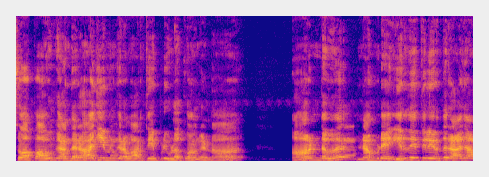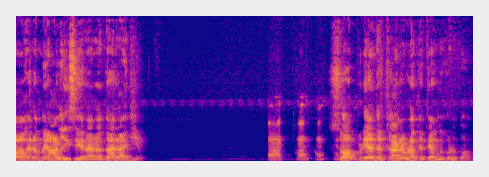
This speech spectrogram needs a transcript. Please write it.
ஸோ அப்போ அவங்க அந்த ராஜ்யம் என்கிற வார்த்தை எப்படி விளக்குவாங்கன்னா ஆண்டவர் நம்முடைய இருதயத்தில் இருந்து ராஜாவாக நம்மை ஆளுகை செய்கிறார். அதுதான் ராஜ்யம். ஸோ அப்படி அதற்கான விளக்கத்தை அவங்க கொடுப்பாங்க.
